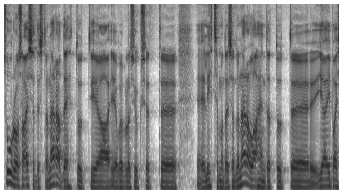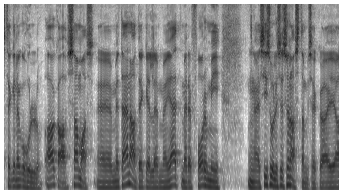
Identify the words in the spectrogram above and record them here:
suur osa asjadest on ära tehtud ja, ja võib-olla siuksed lihtsamad asjad on ära lahendatud ja ei paistagi nagu hullu, aga samas me täna tegeleme jäätmereformi Äh, sisulise sõnastamisega ja,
